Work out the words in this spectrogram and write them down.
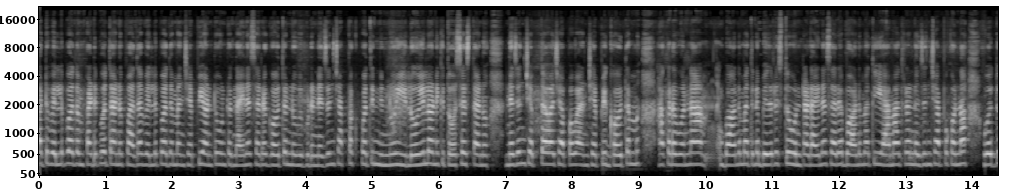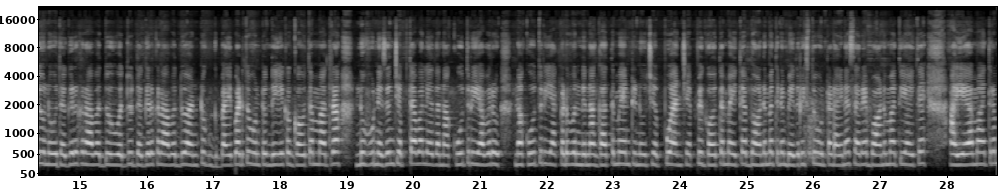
అటు వెళ్ళిపోదాం పడిపోతాను పద వెళ్ళిపోదాం అని చెప్పి అంటూ ఉంటుంది. అయినా సరే గౌతమ్ నువ్వు ఇప్పుడు నిజం చెప్పకపోతే నిన్ను ఈ లోయలోనికి తోసేస్తాను. నిజం చెప్తావా చెప్పవా అని చెప్పి గౌతమ్ అక్కడ ఉన్న భానుమతిని బెదిరిస్తూ ఉంటాడు. అయినా సరే భానుమతి ఏమాత్రం నిజం చెప్పకుండా వద్దు నువ్వు దగ్గరకు రావద్దు వద్దు దగ్గరకు రావద్దు అంటూ భయపడుతూ ఉంటుంది. ఇక గౌతమ్ మాత్రం నువ్వు నిజం చెప్తావా లేదా? నా కూతురు ఎవరు? నా కూతురు ఎక్కడ ఉంది? నా గతం ఏంటి? నువ్వు చెప్పు అని చెప్పి గౌతమ్ అయితే భానుమతిని బెదిరిస్తూ ఉంటాడు. అయినా సరే భానుమతి అయితే ఆ ఏమాత్రం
